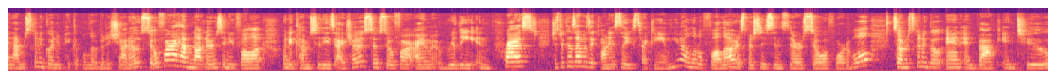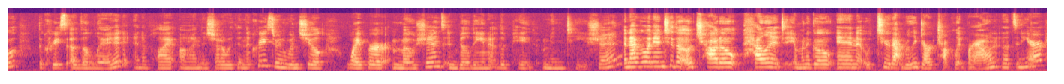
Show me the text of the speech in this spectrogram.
and I'm just going to go in and pick up a little bit of shadow. So far, I have not noticed any fallout when it comes to these eyeshadows. So, so far, I am really impressed just because I was like honestly expecting, you know, a little fallout, especially since they're so affordable. So I'm just going to go in and back into the crease of the lid and apply on the shadow within the crease doing windshield wiper motions and building the pigmentation. And now going into the Ochado palette, I'm going to go in to that really dark chocolate brown that's in here.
